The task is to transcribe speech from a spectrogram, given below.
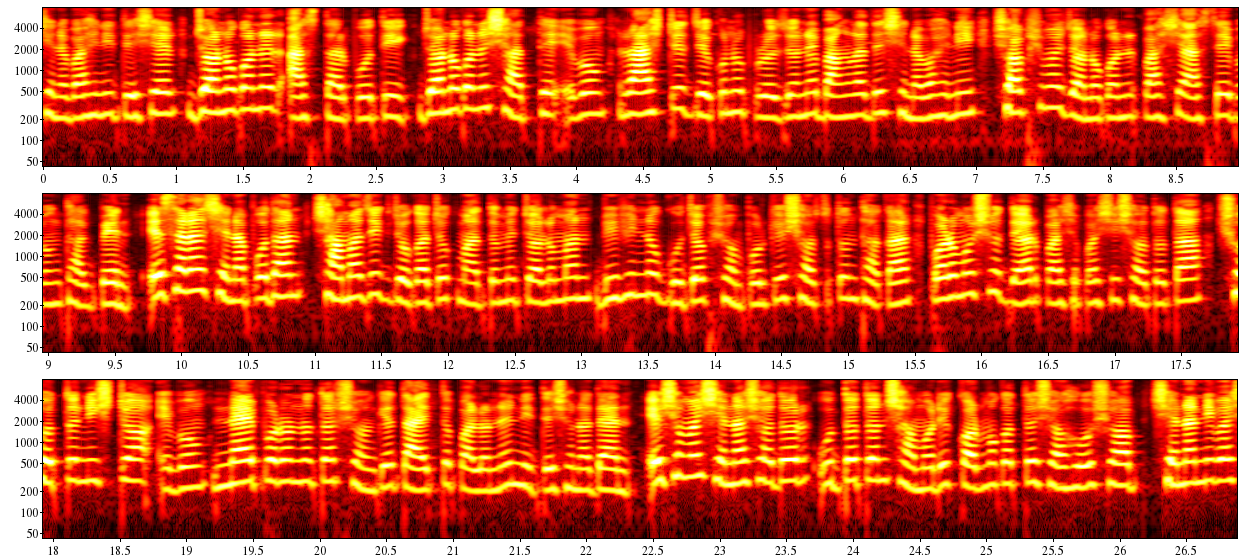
সেনাবাহিনী দেশের জনগণের আস্থার প্রতীক। জনগণের স্বার্থে এবং রাষ্ট্রের যে কোনো প্রয়োজনে বাংলাদেশ সেনাবাহিনী সবসময় জনগণের পাশে আছে এবং থাকবেন। এছাড়া সেনাপ্রধান সামাজিক যোগাযোগ মাধ্যমে চলমান বিভিন্ন গুজব সম্পর্কে সচেতন থাকার পরামর্শ দেওয়ার পাশাপাশি সততা, সত্যনিষ্ঠ এবং ন্যায়পরণতার সঙ্গে দায়িত্ব পালনের নির্দেশনা দেন। এ সময় সেনা সদর, উদ্যতন সামরিক কর্মকর্তা সহ সব সেনানিবাস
